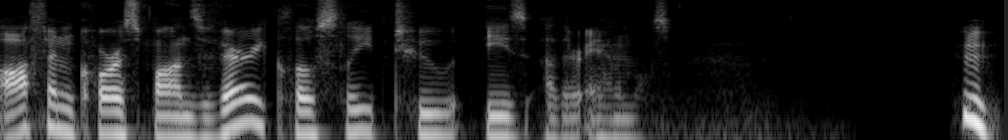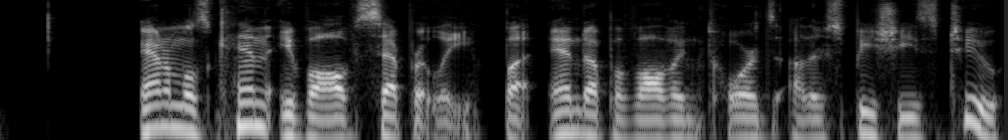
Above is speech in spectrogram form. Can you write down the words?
often corresponds very closely to these other animals. Hmm. Animals can evolve separately, but end up evolving towards other species too,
